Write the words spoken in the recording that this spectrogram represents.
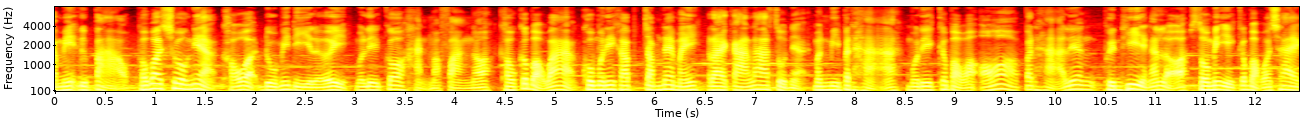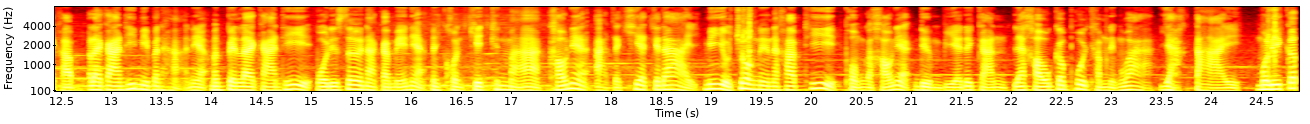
กาเมะหรือเปล่า เพราะว่าช่วงเนี่ยเขาอะดูไม่ดีเลย โมริก็หันมาฟังเนาะ เขาก็บอกว่าโคโมริครับจำได้ไหมรายการล่าสุดเนี่ยมันมีปัญหาโมริก็บอกว่าอ๋อปัญหาเรื่องพื้นที่อย่างนั้นเหรอโซมิอิก็บอกว่าใช่ครับรายการที่มีปัญหาเนี่ยมันเป็นรายการที่โปรดิวเซอร์นากาเมะเนี่ยเป็นคนคิดขึ้นมาเขาเนี่ยอาจจะเครียดก็ได้ มีอยู่ช่วงหนึ่งนะครับที่ผมกับเขาเนี่ยดื่มเบียร์ด้วยกัน และเขาก็พูดคำหนึ่งว่าอยากตายโมริก็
